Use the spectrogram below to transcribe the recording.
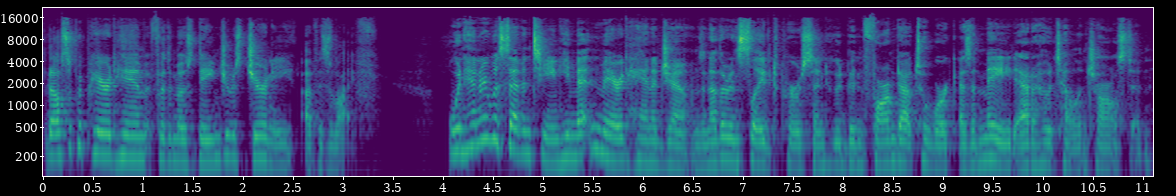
but also prepared him for the most dangerous journey of his life. When Henry was 17, he met and married Hannah Jones, another enslaved person who had been farmed out to work as a maid at a hotel in Charleston.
